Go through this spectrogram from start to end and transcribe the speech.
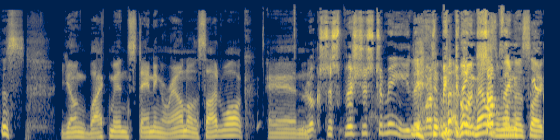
just young black men standing around on the sidewalk and Looks suspicious to me. They must be I think doing Mel's one something. that's like,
